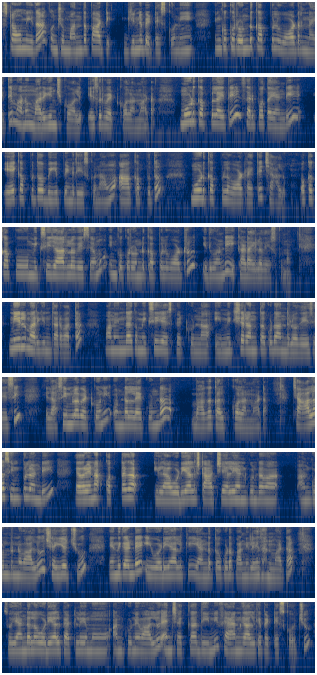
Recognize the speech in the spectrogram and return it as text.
స్టవ్ మీద కొంచెం మందపాటి గిన్నె పెట్టేసుకొని ఇంకొక రెండు కప్పులు వాటర్ని అయితే మనం మరిగించుకోవాలి ఎసురు పెట్టుకోవాలన్నమాట. మూడు కప్పులు అయితే సరిపోతాయండి. ఏ కప్పుతో బియ్యం పిండి తీసుకున్నామో ఆ కప్పుతో మూడు కప్పుల వాటర్ అయితే చాలు. ఒక కప్పు మిక్సీ జార్లో వేసాము ఇంకొక రెండు కప్పుల వాటర్ ఇదిగోండి ఈ కడాయిలో వేసుకున్నాం. నీళ్ళు మరిగిన తర్వాత మనం ఇందాక మిక్సీ చేసి పెట్టుకున్న ఈ మిక్చర్ అంతా కూడా అందులో వేసేసి ఇలా సిమ్లో పెట్టుకొని ఉండలు లేకుండా బాగా కలుపుకోవాలన్నమాట. చాలా సింపుల్ అండి. ఎవరైనా కొత్తగా ఇలా వడియాలు స్టార్ట్ చేయాలి అనుకుంటామా అనుకుంటున్న వాళ్ళు చెయ్యొచ్చు. ఎందుకంటే ఈ వడియాలకి ఎండతో కూడా పని లేదనమాట సో ఎండలో వడియాలు పెట్టలేము అనుకునే వాళ్ళు ఎంచక్క దీన్ని ఫ్యాన్ గాలికే పెట్టేసుకోవచ్చు.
